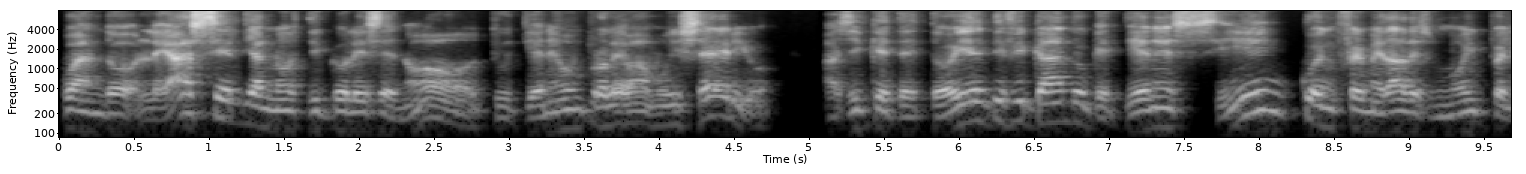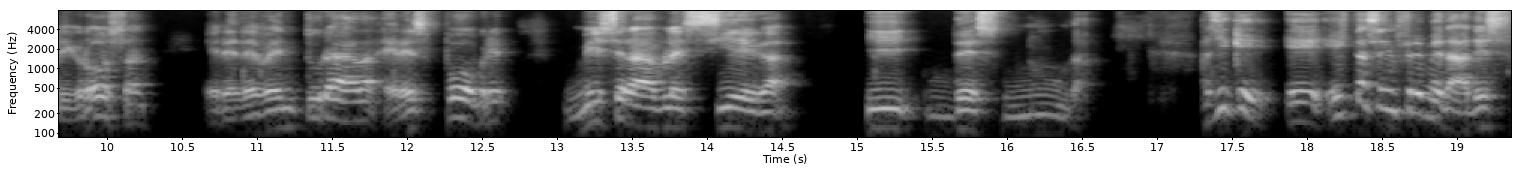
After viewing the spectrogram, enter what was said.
cuando le hace el diagnóstico, le dice, no, tú tienes un problema muy serio. Así que te estoy identificando que tienes cinco enfermedades muy peligrosas, eres desventurada, eres pobre, miserable, ciega y desnuda. Así que eh, estas enfermedades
